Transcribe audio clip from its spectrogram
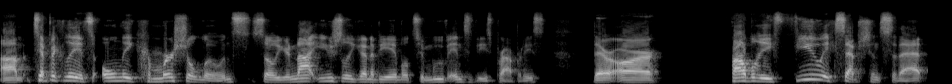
Um, typically, it's only commercial loans. So you're not usually going to be able to move into these properties. There are probably few exceptions to that.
